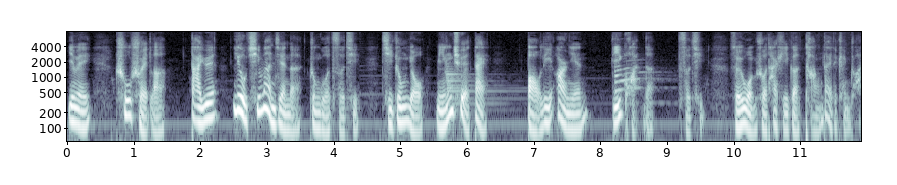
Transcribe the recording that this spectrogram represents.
因为出水了大约六七万件的中国瓷器，其中有明确带宝历二年底款的瓷器，所以我们说它是一个唐代的沉船，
